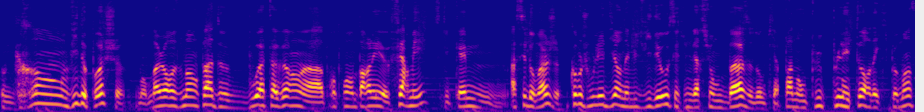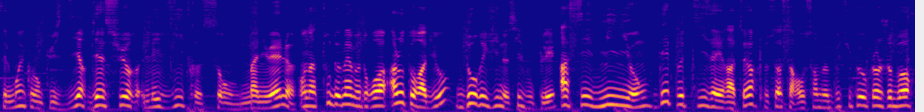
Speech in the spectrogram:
un grand vide-poche. Bon, malheureusement, pas de boîte à gants à proprement parler euh, fermée, ce qui est quand même assez dommage. Comme je vous l'ai dit en début de vidéo, c'est une version base, donc il n'y a pas non plus pléthore d'équipements, c'est le moins que l'on puisse dire. Bien sûr, les vitres sont manuelles. On a tout de même droit à l'autoradio, d'origine s'il vous plaît, assez mignon, des petits aérateurs. Ça, ça ressemble un petit peu aux planches de bord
